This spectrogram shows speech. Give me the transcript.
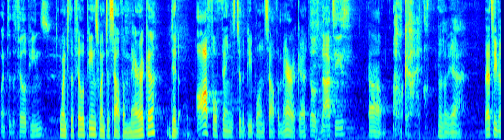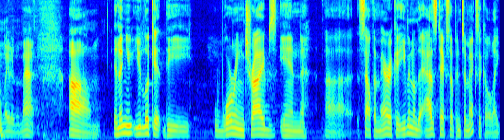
went to the Philippines. went to the Philippines, went to South America, did awful things to the people in South America. Those Nazis. Oh God, yeah, that's even later than that. Um, and then you you look at the warring tribes in uh, South America, even on the Aztecs up into Mexico. Like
